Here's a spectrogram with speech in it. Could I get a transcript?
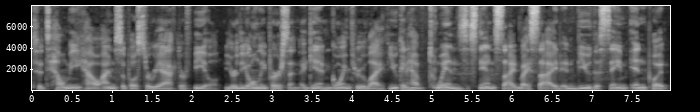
to tell me how I'm supposed to react or feel. You're the only person, again, going through life. You can have twins stand side by side and view the same input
